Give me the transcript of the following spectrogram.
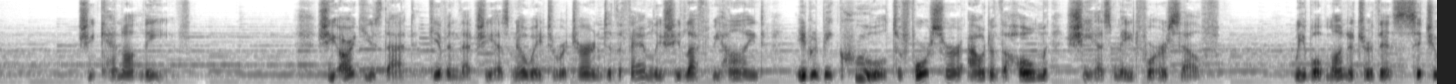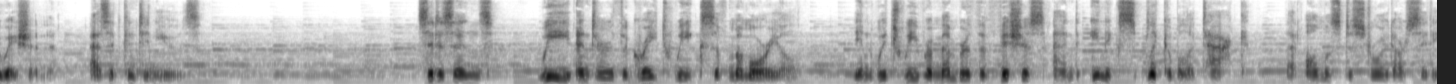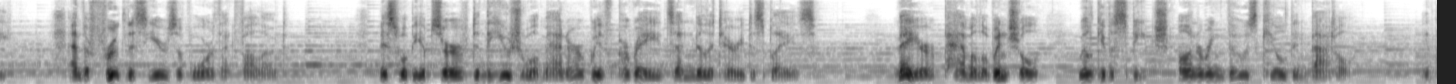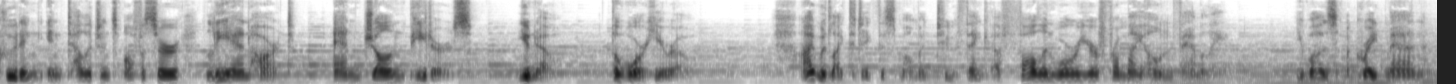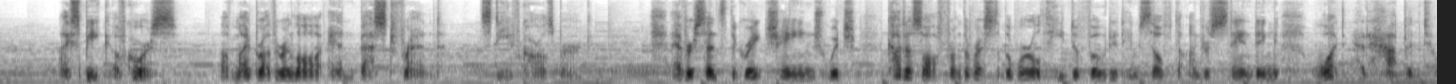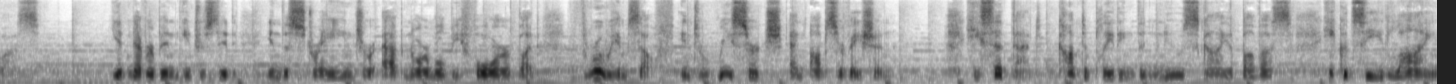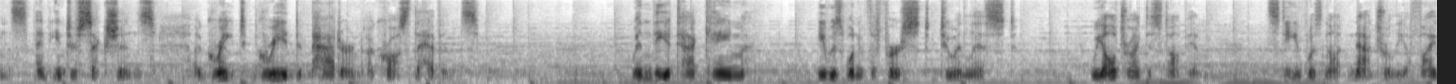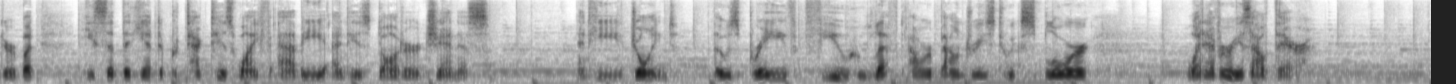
she cannot leave. She argues that, given that she has no way to return to the family she left behind, it would be cruel to force her out of the home she has made for herself. We will monitor this situation as it continues. Citizens, we enter the great weeks of Memorial, in which we remember the vicious and inexplicable attack that almost destroyed our city, and the fruitless years of war that followed. This will be observed in the usual manner with parades and military displays. Mayor Pamela Winchell will give a speech honoring those killed in battle, including Intelligence Officer Leanne Hart and John Peters. You know, the war hero. I would like to take this moment to thank a fallen warrior from my own family. He was a great man. I speak, of course, of my brother in law and best friend, Steve Carlsberg. Ever since the great change which cut us off from the rest of the world, he devoted himself to understanding what had happened to us he had never been interested in the strange or abnormal before, but threw himself into research and observation. He said that, contemplating the new sky above us, he could see lines and intersections, a great grid pattern across the heavens. When the attack came, he was one of the first to enlist. We all tried to stop him. Steve was not naturally a fighter, but he said that he had to protect his wife Abby and his daughter Janice. And he joined those brave few who left our boundaries to explore whatever is out there.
